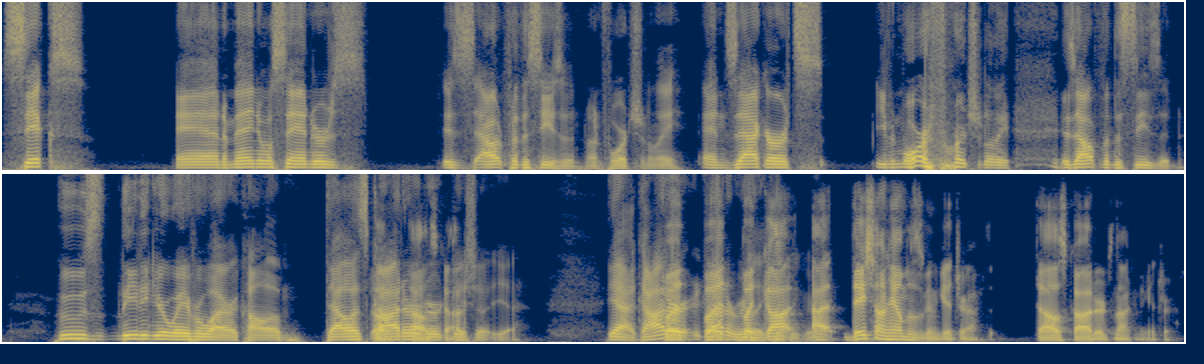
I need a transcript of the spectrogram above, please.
six, and Emmanuel Sanders is out for the season, unfortunately, and Zach Ertz, even more unfortunately, is out for the season. Who's leading your waiver wire column? Dallas Oh, Goedert Dallas or. Disha? Yeah, yeah, Goedert. but but Goedert really but God, could be great. uh, DaeSean Hamilton's going to get drafted. Dallas Goedert's not going to get drafted.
